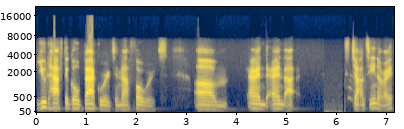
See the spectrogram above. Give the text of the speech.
you'd have to go backwards and not forwards. Um, and and I, it's John Cena, right?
